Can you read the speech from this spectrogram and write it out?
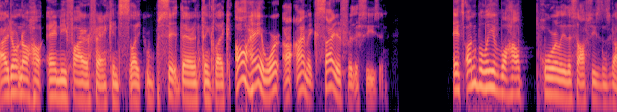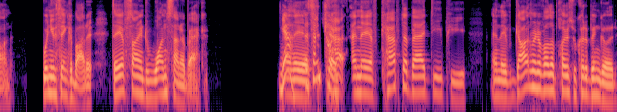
I don't know how any fire fan can like sit there and think like, "Oh, hey, we're I- I'm excited for this season." It's unbelievable how poorly this offseason's gone. When you think about it, they have signed one center back, Yeah, and they have essentially. ca- and they have capped a bad DP, and they've gotten rid of other players who could have been good.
